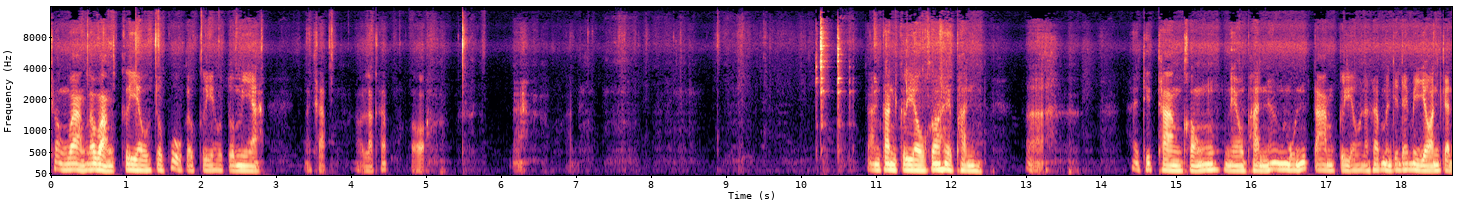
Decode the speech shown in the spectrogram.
ช่องว่างระหว่างเกลียวตัวผู้กับเกลียวตัวเมียนะครับเอาละครับก็การพันเกลียวก็ให้พันให้ทิศทางของแนวพันมันหมุนตามเกลียวนะครับ มันจะได้ไม่ย้อนกัน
